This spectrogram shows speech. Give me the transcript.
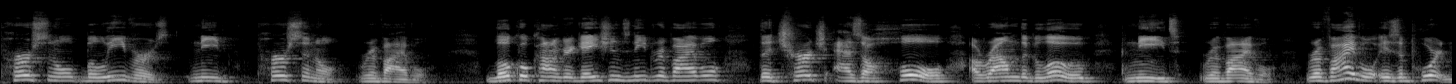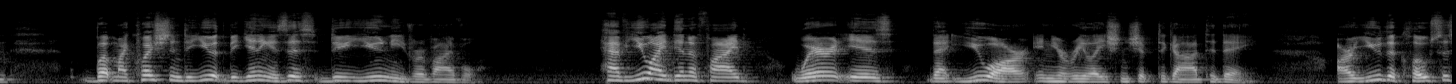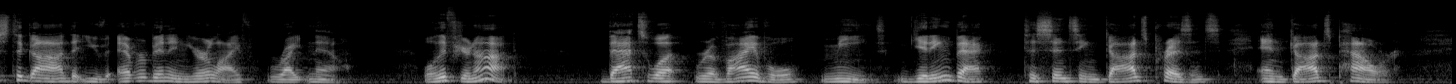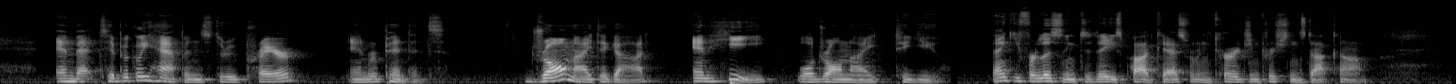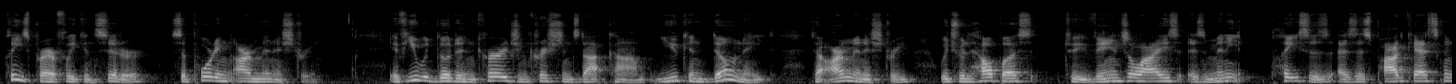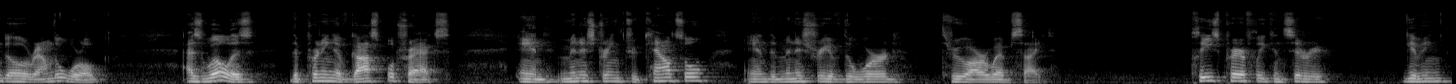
Personal believers need personal revival. Local congregations need revival. The church as a whole around the globe needs revival. Revival is important. But my question to you at the beginning is this Do you need revival? Have you identified where it is that you are in your relationship to God today? Are you the closest to God that you've ever been in your life right now? Well, if you're not, that's what revival means getting back to sensing God's presence and God's power. And that typically happens through prayer and repentance. Draw nigh to God, and He will draw nigh to you. Thank you for listening to today's podcast from encouragingchristians.com please prayerfully consider supporting our ministry. If you would go to encouragingchristians.com, you can donate to our ministry, which would help us to evangelize as many places as this podcast can go around the world, as well as the printing of gospel tracts and ministering through counsel and the ministry of the word through our website. Please prayerfully consider giving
